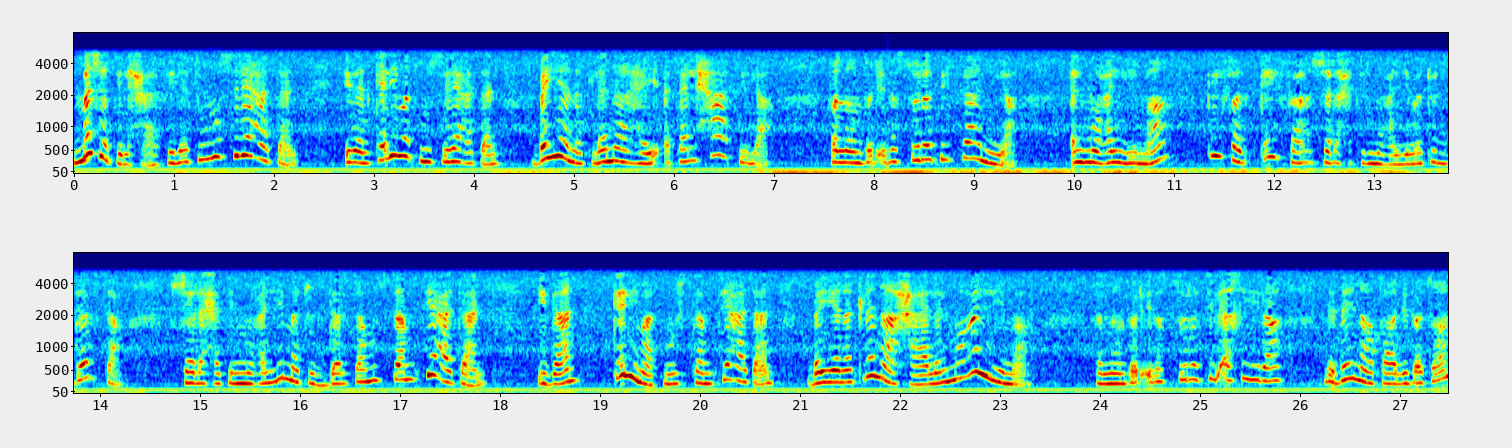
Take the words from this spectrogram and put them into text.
مشت الحافلة مسرعة إذا كلمة مسرعة بينت لنا هيئة الحافلة. فلننظر إلى الصورة الثانية. المعلمة كيف كيف شرحت المعلمة الدرس؟ شرحت المعلمة الدرس مستمتعة. إذا كلمة مستمتعة بينت لنا حال المعلمة. فلننظر إلى الصورة الأخيرة. لدينا طالبة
